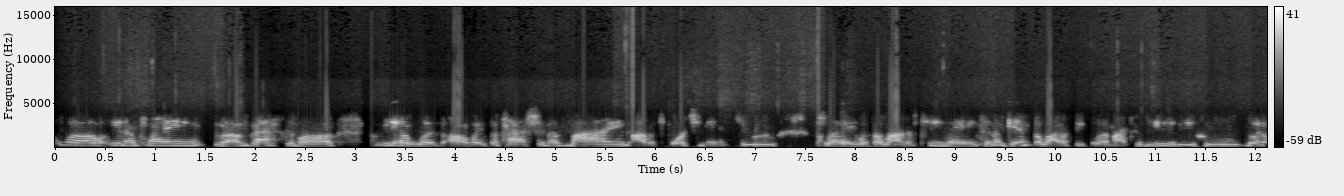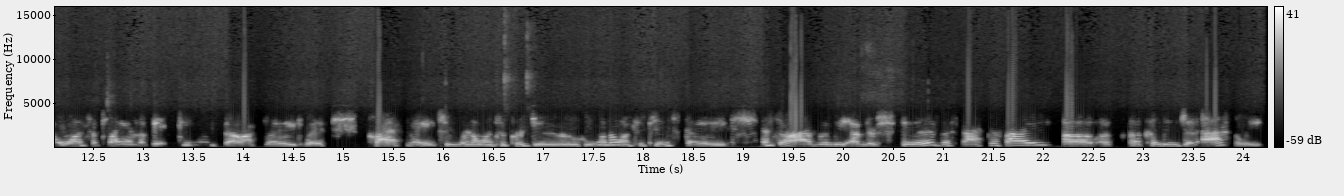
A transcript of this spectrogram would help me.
Well, you know, playing um, basketball, you know, was always a passion of mine. I was fortunate to play with a lot of teammates and against a lot of people in my community who went on to play in the Big Ten. So I played with classmates who went on to Purdue, who went on to Penn State. And so I really understood the sacrifice of a, a collegiate athlete.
